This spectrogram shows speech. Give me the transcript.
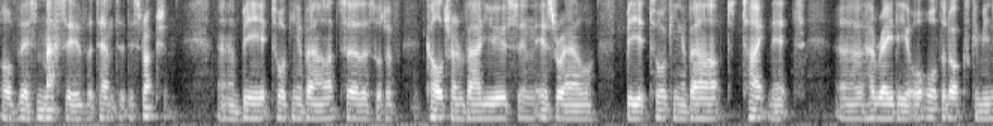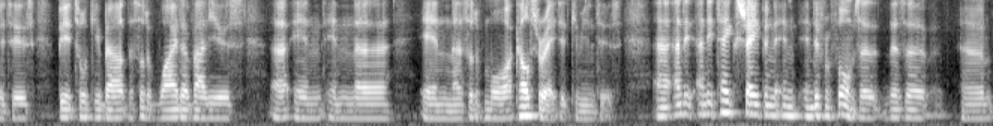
of this massive attempt at destruction. Uh, be it talking about uh, the sort of culture and values in Israel, be it talking about tight-knit uh, Haredi or Orthodox communities, be it talking about the sort of wider values uh, in in uh, in uh, sort of more acculturated communities, uh, and it and it takes shape in in, in different forms. Uh, there's a um,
